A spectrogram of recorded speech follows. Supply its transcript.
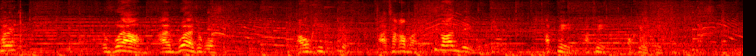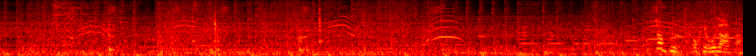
헐? 이거 뭐야? 아 뭐야 저거? 아 오케이 필요. 아 잠깐만 필요한데 이거. 앞에 앞에. 오케이 오케이. 점프. 오케이 올라갔다.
